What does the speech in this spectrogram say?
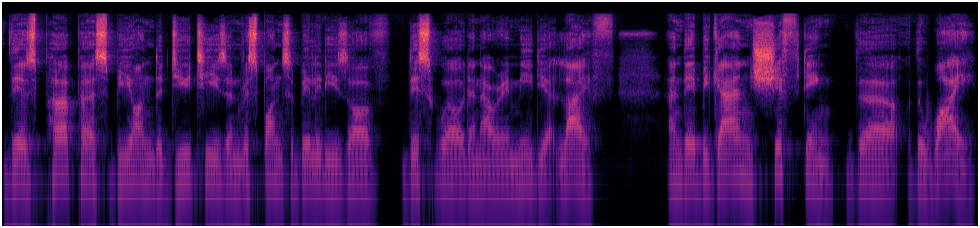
there's purpose beyond the duties and responsibilities of this world and our immediate life and they began shifting the the why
